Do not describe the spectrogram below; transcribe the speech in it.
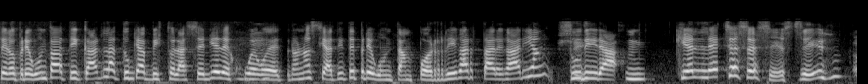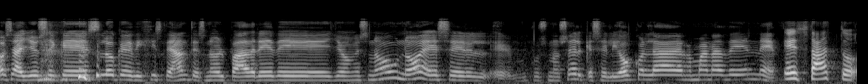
Te lo pregunto a ti, Carla, tú que has visto la serie de Juego de Tronos, si a ti te preguntan por Rhaegar Targaryen, tú Sí. dirás, mm, ¿quién leches es ese? O sea, yo sé que es lo que dijiste antes, ¿no? El padre de Jon Snow, ¿no? Es el, eh, pues no sé, el que se lió con la hermana de Ned. Exacto.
